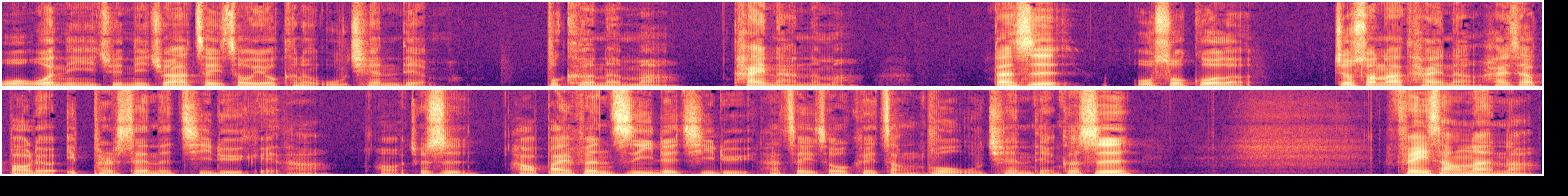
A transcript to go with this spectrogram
我问你一句，你觉得他这一周有可能五千点吗？不可能吗？太难了吗？但是我说过了，就算他太难，还是要保留一 percent 的几率给他。哦，就是好百分之一的几率，他这一周可以涨破五千点。可是非常难呐、啊，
